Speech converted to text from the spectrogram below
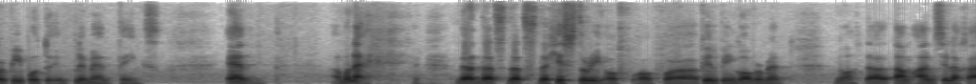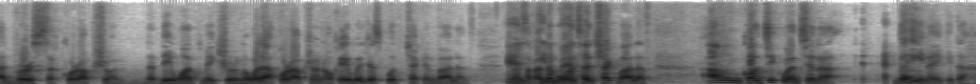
for people to implement things. And amo na eh. that that's that's the history of of uh, Philippine government no? The tamaan sila ka adverse sa corruption that they want to make sure nga wala corruption okay we'll just put check and balance. And sa kadamuan sa check balance ang consequence na gahinay kita.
